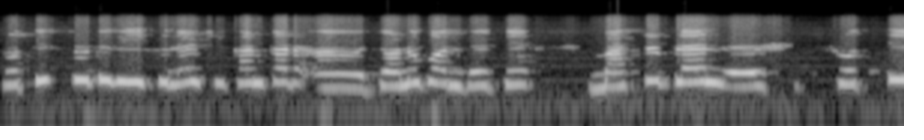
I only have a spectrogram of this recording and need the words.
প্রতিশ্রুতি দিয়েছিলেন, সেখানকার জনগণদের যে মাস্টার প্ল্যান সত্যি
